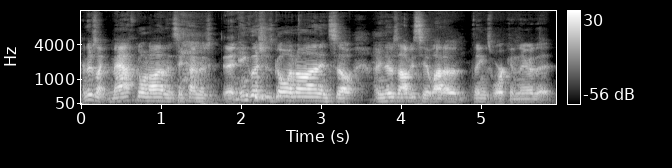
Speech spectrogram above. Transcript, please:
And there's like math going on at the same time. There's uh, English is going on, and so I mean, there's obviously a lot of things working there that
